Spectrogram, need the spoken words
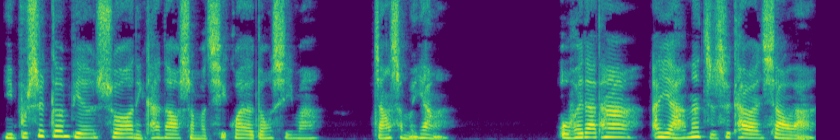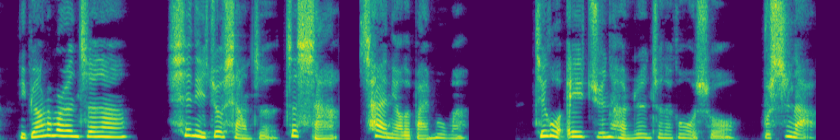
你不是跟别人说你看到什么奇怪的东西吗？长什么样啊？”我回答他：“哎呀，那只是开玩笑啦，你不要那么认真啊。”心里就想着这啥菜鸟的白目吗？结果 A 君很认真的跟我说：“不是啦，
